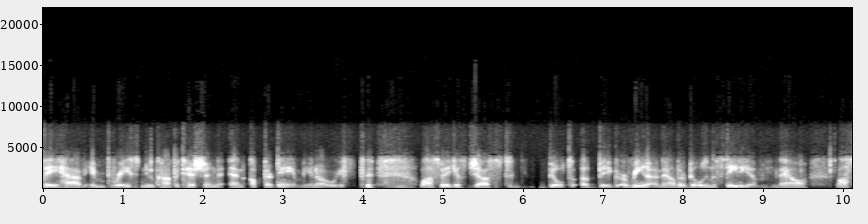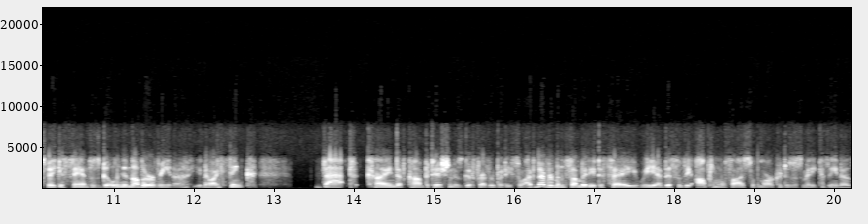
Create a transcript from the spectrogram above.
they have embraced new competition and upped their game. You know, if Las Vegas just built a big arena, now they're building a stadium. Now Las Vegas Sands is building another arena. You know, I think that kind of competition is good for everybody. So I've never been somebody to say, yeah, this is the optimal size for the market is as many casinos,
